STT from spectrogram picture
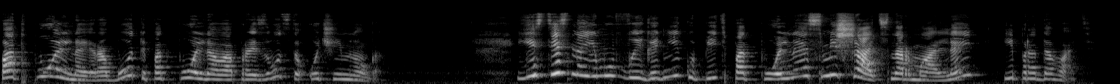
подпольной работы, подпольного производства очень много. Естественно, ему выгоднее купить подпольное, смешать с нормальной и продавать.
